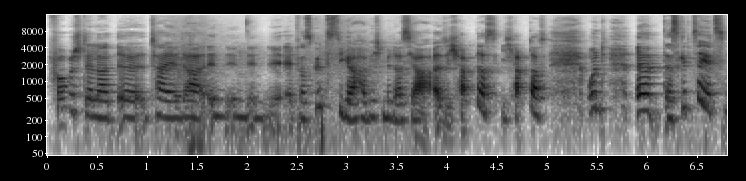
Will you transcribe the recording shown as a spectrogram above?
Vorbestellerteil da in, in, in etwas günstiger habe ich mir das ja. Also ich habe das, ich habe das. Und äh, das gibt es ja jetzt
